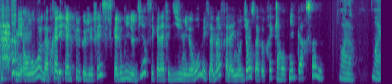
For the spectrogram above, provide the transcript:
mais en gros, d'après les calculs que j'ai faits, ce qu'elle oublie de dire, c'est qu'elle a fait 18 000 euros, mais que la meuf, elle a une audience d'à peu près 40 000 personnes. Voilà, ouais.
